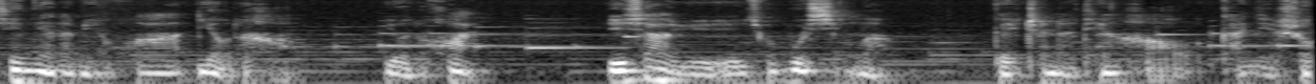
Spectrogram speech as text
今年的棉花有的好，有的坏，一下雨就不行了，得趁着天好赶紧收。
